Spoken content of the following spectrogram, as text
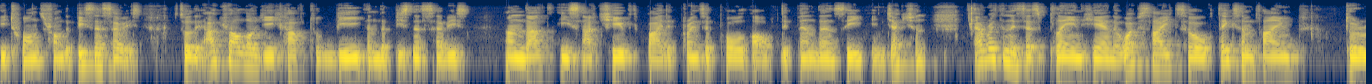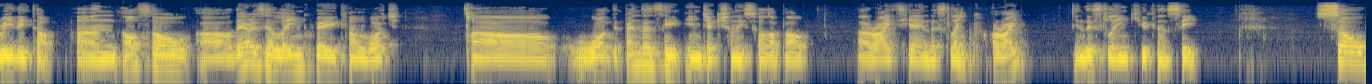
it wants from the business service. So the actual logic have to be in the business service and that is achieved by the principle of dependency injection. Everything is explained here in the website, so take some time to read it up. And also, uh, there is a link where you can watch uh, what dependency injection is all about uh, right here in this link. All right, in this link you can see. So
